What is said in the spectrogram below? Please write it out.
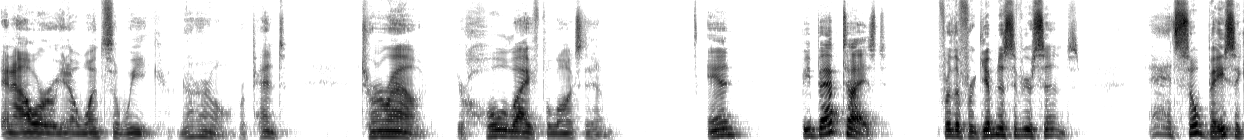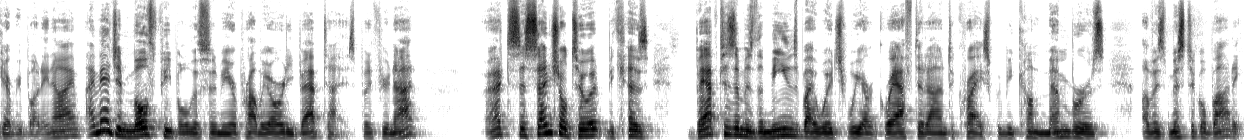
an hour, you know, once a week. No, no, no. Repent. Turn around. Your whole life belongs to Him. And be baptized for the forgiveness of your sins. Eh, it's so basic, everybody. Now, I, I imagine most people listening to me are probably already baptized, but if you're not, that's essential to it because baptism is the means by which we are grafted onto Christ. We become members of his mystical body.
